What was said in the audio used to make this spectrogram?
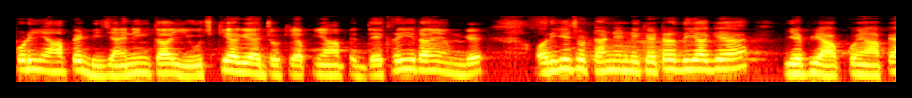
थोड़ी यहाँ पे डिज़ाइनिंग का यूज़ किया गया जो कि आप यहाँ पे देख ही रहे होंगे और ये जो टर्न इंडिकेटर दिया गया है ये भी आपको यहाँ पे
